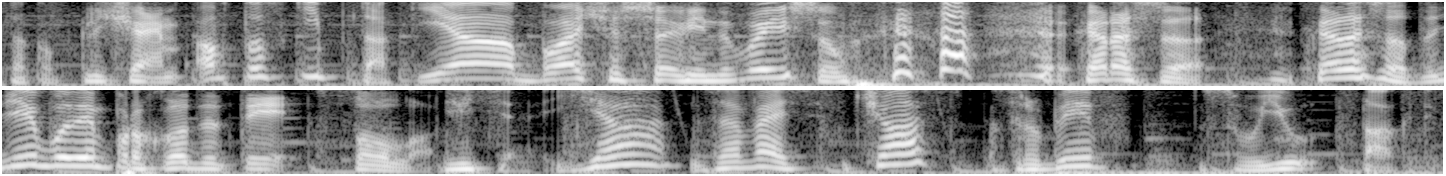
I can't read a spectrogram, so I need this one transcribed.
Так, включаємо автоскіп. Так, я бачу, що він вийшов. Хорошо, хорошо, тоді будемо проходити в соло. Дивіться, я за весь час зробив свою тактику.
